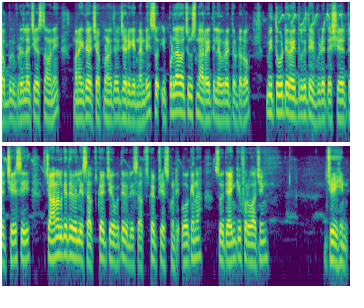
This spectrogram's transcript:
డబ్బులు విడుదల చేస్తామని మనకైతే చెప్పడం అయితే జరిగిందండి. సో ఇప్పుడు దాకా చూసిన రైతులు ఎవరైతే ఉంటారో మీ తోటి రైతులకైతే వీడియో అయితే షేర్ అయితే చేసి ఛానల్కి అయితే వెళ్ళి సబ్స్క్రైబ్ చేయకపోతే వెళ్ళి సబ్స్క్రైబ్ చేసుకోండి. ఓకేనా? So thank you for watching. జై హింద్.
